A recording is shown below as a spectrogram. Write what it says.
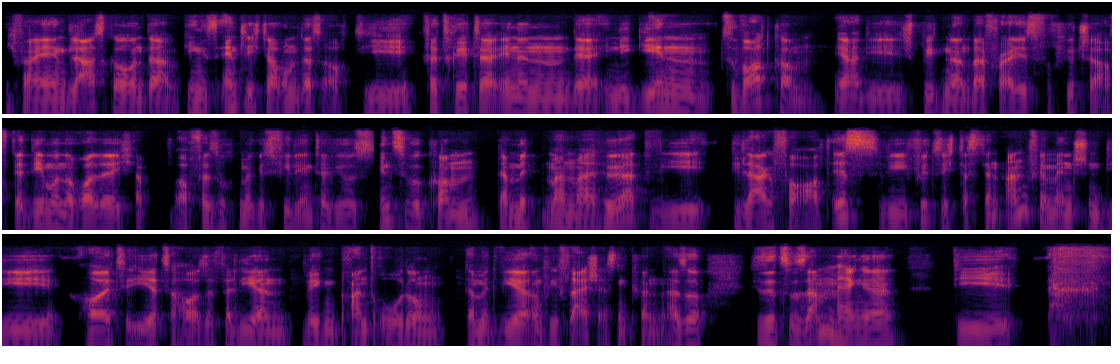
Ich war ja in Glasgow und da ging es endlich darum, dass auch die VertreterInnen der Indigenen zu Wort kommen. Ja, die spielten dann bei Fridays for Future auf der Demo eine Rolle. Ich habe auch versucht, möglichst viele Interviews hinzubekommen, damit man mal hört, wie die Lage vor Ort ist. Wie fühlt sich das denn an für Menschen, die heute ihr Zuhause verlieren wegen Brandrodung, damit wir irgendwie Fleisch essen können? Also diese Zusammenhänge, die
